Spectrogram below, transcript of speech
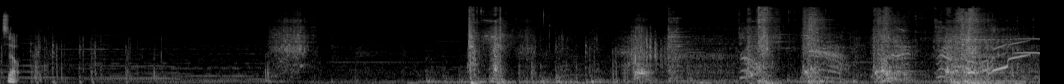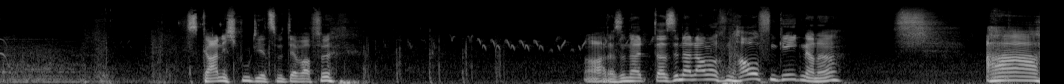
So. Gar nicht gut jetzt mit der Waffe. Ah, da sind halt, da sind halt auch noch ein Haufen Gegner, ne? Ah.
